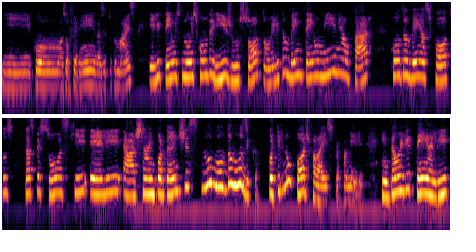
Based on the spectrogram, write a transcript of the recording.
e com as oferendas e tudo mais, ele tem no esconderijo, no sótão, ele também tem um mini altar com também as fotos das pessoas que ele acha importantes no mundo da música, porque ele não pode falar isso para a família. Então ele tem ali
